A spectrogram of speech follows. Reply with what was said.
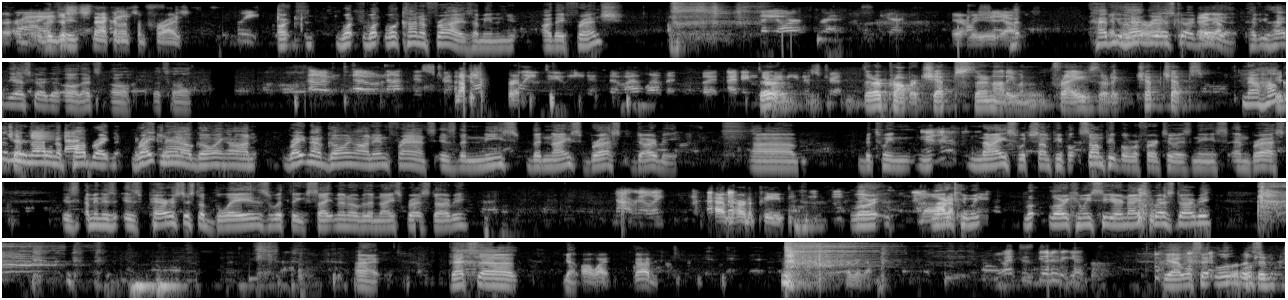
Uh, Fries. We're just snacking on some fries. Free. Are, what what what kind of fries? I mean, are they French? They are French. Here. Yeah, we, yeah. You. Have you had the around. There escargot yet? Have you had the escargot? Oh, that's oh, that's hot. Um, no, not this trip. Not I this trip. normally do eat it, though. I love it, but I didn't They're- get any this trip. They're proper chips. They're not even fries. They're like chip chips. Now, how Good come chip. you're not in a pub right right now? Going on right now, going on in France is the Nice the Nice breast Derby, um, between Nice, which some people some people refer to as Nice, and Brest. Is I mean, is is Paris just ablaze with the excitement over the Nice breast Derby? Not really. Haven't heard a peep. Lori, No. Laura, Not a can we- peep. Lori, can we see your Nice breast Derby? All right, that's uh, yeah. Oh wait, go ahead. There we go. That's as good as it gets. yeah. We'll say we'll, we'll, That's it.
